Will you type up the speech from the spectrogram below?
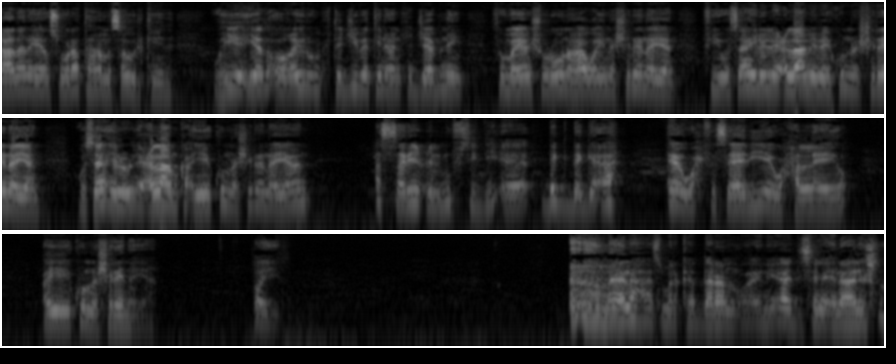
qaadanayaan suurataha masawirkeeda wahiya iyada oo gayru muxtajibatin aan xijaabnayn huma yanshuruunahaa way nashrinayaan fii wasaa'ili liclaami bay ku nashrinayaan wasaa-il liclaamka ayay ku nashrinayaan assariici almufsidi ee deg dega ah ee wax fasaadiye wax halleeyo ayay ku nashrinayaan ayb meelahaas marka daran waa inay aada isaga ilaaliso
